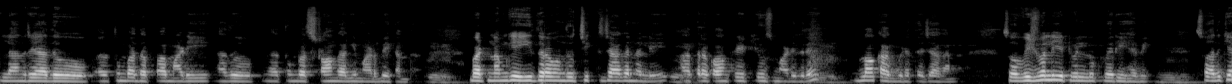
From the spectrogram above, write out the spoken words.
ಇಲ್ಲಾಂದ್ರೆ ಅದು ತುಂಬಾ ದಪ್ಪ ಮಾಡಿ ಅದು ತುಂಬಾ ಸ್ಟ್ರಾಂಗ್ ಆಗಿ ಮಾಡ್ಬೇಕಂತ. ಬಟ್ ನಮ್ಗೆ ಈ ತರ ಒಂದು ಚಿಕ್ಕ ಜಾಗನಲ್ಲಿ ಆ ತರ ಕಾಂಕ್ರೀಟ್ ಯೂಸ್ ಮಾಡಿದ್ರೆ ಬ್ಲಾಕ್ ಆಗ್ಬಿಡುತ್ತೆ ಜಾಗನ. So visually it will look very heavy. So ಅದಕ್ಕೆ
